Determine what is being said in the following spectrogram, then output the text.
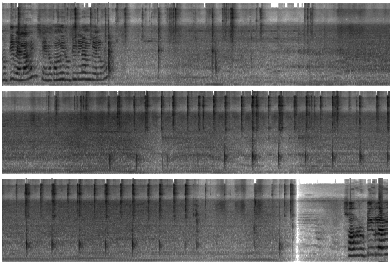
রুটি বেলা হয় সেই রকমই রুটিগুলো আমি বেলবো। সব রুটিগুলো আমি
